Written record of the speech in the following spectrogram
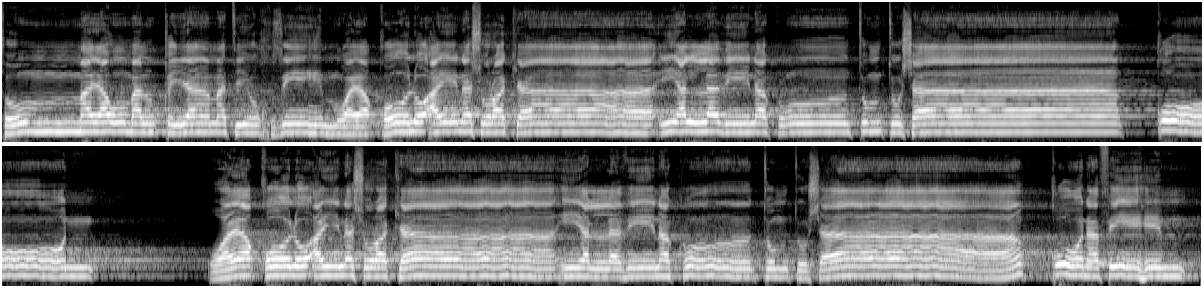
ثم يوم القيامة يخزيهم ويقول أين شركائي الذين كنتم تشاقون؟ ويقول أين شركائي الذين كنتم تشاقون فيهم؟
